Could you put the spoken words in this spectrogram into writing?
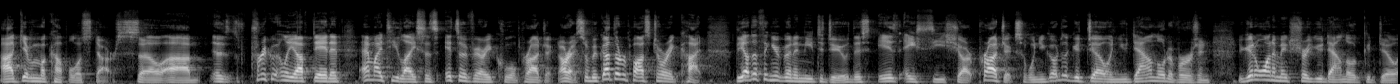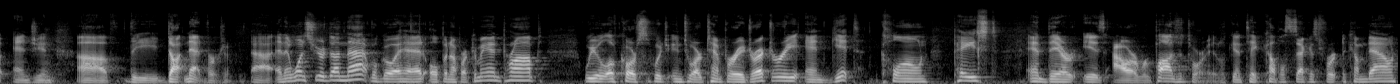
uh, give them a couple of stars. So um, it's frequently updated, MIT license. It's a very cool project. All right, so we've got the repository cut. The other thing you're going to need to do, this is a C-sharp project. So when you go to the Godot and you download a version, you're going to want to make sure you download Godot Engine, uh, the .NET version. Uh, and then once you're done that, we'll go ahead, open up our command prompt. We will, of course, switch into our temporary directory and git clone paste and there is our repository. It's going to take a couple seconds for it to come down.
